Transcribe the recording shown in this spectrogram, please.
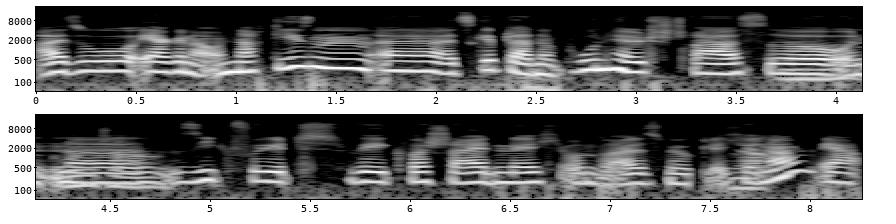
Also, ja genau. Und nach diesen, äh, es gibt da eine Brunhildstraße ja, und eine Siegfriedweg wahrscheinlich und alles mögliche, ja. ne? Ja.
